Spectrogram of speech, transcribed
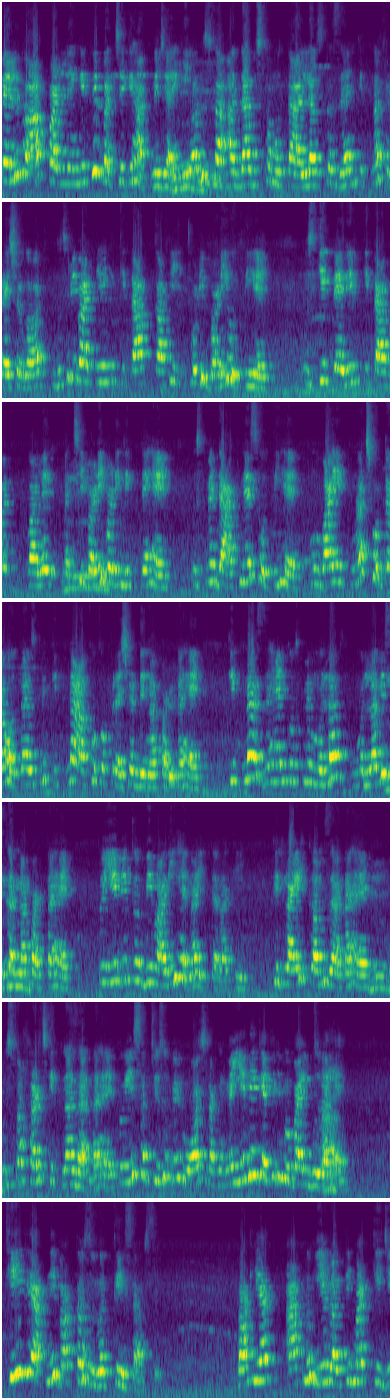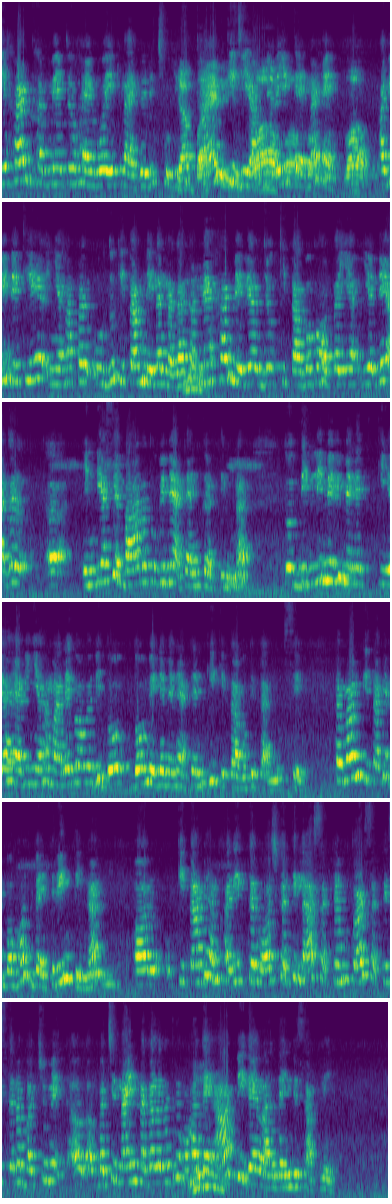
पहले तो आप पढ़ लेंगे फिर बच्चे के हाथ में जाएगी और हम्म। उसका अदब उसका मुताला उसका जहन कितना फ्रेश होगा। और दूसरी बात ये है कि किताब काफ़ी थोड़ी बड़ी होती है। उसकी तहरीर किताबत वाले अच्छी हम्म। बड़ी बड़ी लिखते हैं। उसमें डार्कनेस होती है। मोबाइल इतना छोटा होता है उसमें कितना आँखों को प्रेशर देना पड़ता है। कितना जहन को उसमें मुलव मुलविस हम्म। करना पड़ता है। तो ये भी तो बीमारी है ना एक तरह की। फिर लाइट कम ज़्यादा है हम्म। उसका खर्च कितना ज़्यादा है? तो ये सब चीज़ों पे वॉच रखने मैं ये नहीं कहती कि मोबाइल बुरा हाँ। है। ठीक है अपनी वक्त और ज़रूरत के हिसाब से। बाकी आप आप लोग ये गलती मत कीजिए। हर घर में जो है वो एक लाइब्रेरी छोटी कायम कीजिए। आप मेरा ये कहना है। अभी देखिए यहाँ पर उर्दू किताब मेला लगा था मैं हर मेले जो किताबों का होता है ये नहीं अगर इंडिया से बाहर हो तो भी मैं अटेंड करती हूँ ना। तो दिल्ली में भी मैंने किया है। अभी यहाँ मालेगांव में भी दो दो मेले मैंने अटेंड की किताबों के ताल्लुक से। तमाम किताबें बहुत बेहतरीन थी ना। और किताबें हम खरीद कर वॉच करके ला सकते हम पढ़ सकते इस तरह बच्चों में बच्चे लाइन लगा लगा कर वहाँ गए। आप भी गए वालदेन भी साथ में।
